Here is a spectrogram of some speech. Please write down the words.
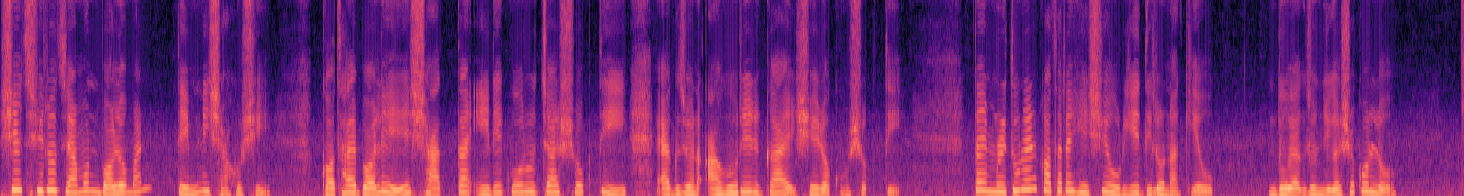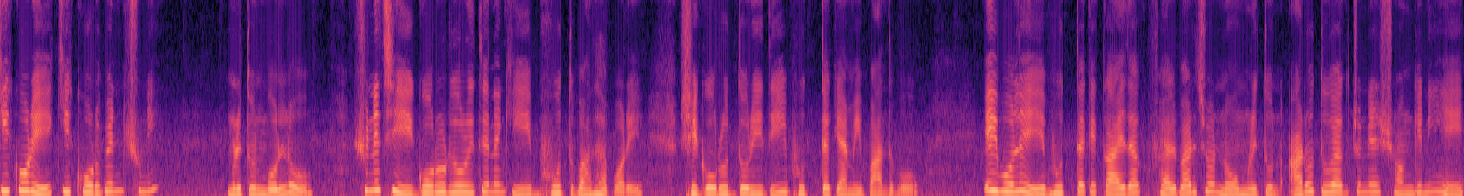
সে ছিল যেমন বলবান, তেমনি সাহসী। কথায় বলে, সাতটা এঁড়ে গরুর যার শক্তি, একজন আঘুরির গায়ে সেই রকম শক্তি। তাই মৃতুনের কথাটা হেসে উড়িয়ে দিল না কেউ। দু একজন জিজ্ঞাসা করল কি করে, কি করবেন শুনি? মৃতুন বলল, শুনেছি গরুর দড়িতে নাকি ভূত বাঁধা পড়ে। সে গরুর দড়ি দিয়েই ভূতটাকে আমি বাঁধব। এই বলে ভূতটাকে কায়দা ফেলবার জন্য মৃতুন আরও দু একজনের সঙ্গে নিয়ে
